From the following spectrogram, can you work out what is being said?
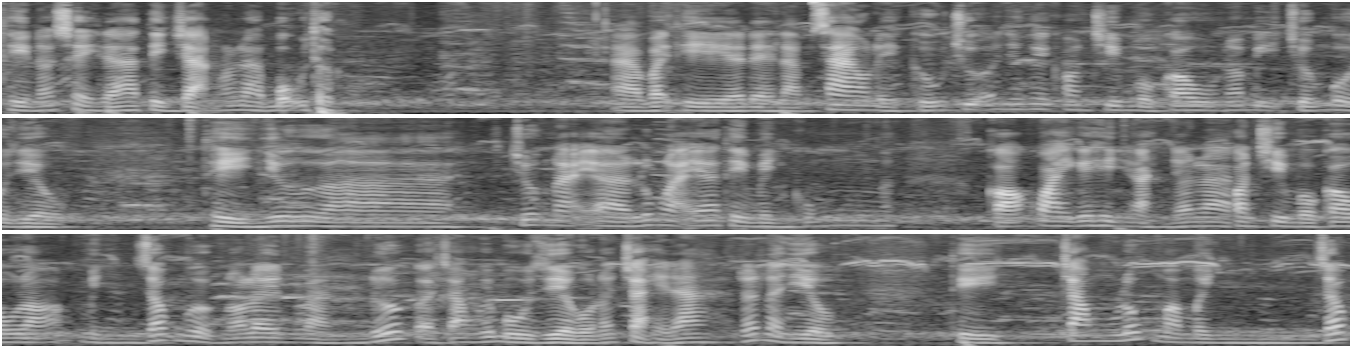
thì nó xảy ra tình trạng đó là bội thực. À, vậy thì để làm sao để cứu chữa những cái con chim bồ câu nó bị trướng bồ diều thì như uh, trước nãy uh, lúc nãy thì mình cũng có quay cái hình ảnh đó là con chim bồ câu đó mình dốc ngược nó lên và nước ở trong cái bồ diều của nó chảy ra rất là nhiều. Thì trong lúc mà mình dốc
